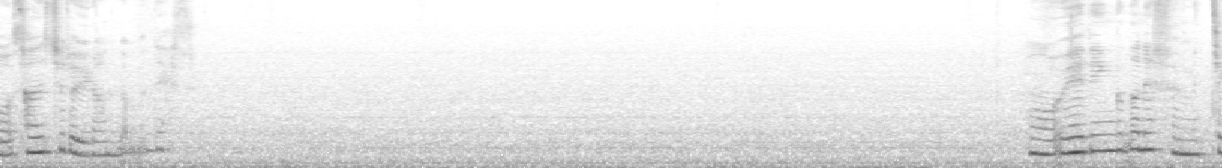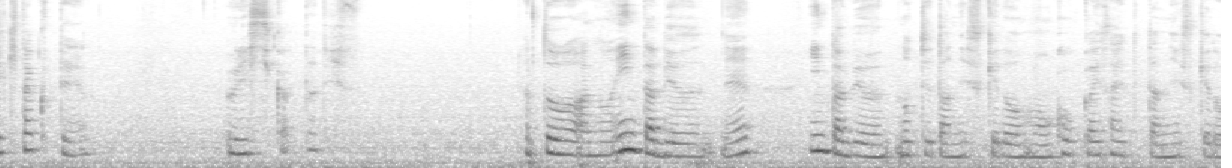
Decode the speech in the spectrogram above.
そう3種類ランダムです。もうウェディングドレスめっちゃ着たくて嬉しかったです。あとあのインタビューねインタビュー載ってたんですけどもう公開されてたんですけど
